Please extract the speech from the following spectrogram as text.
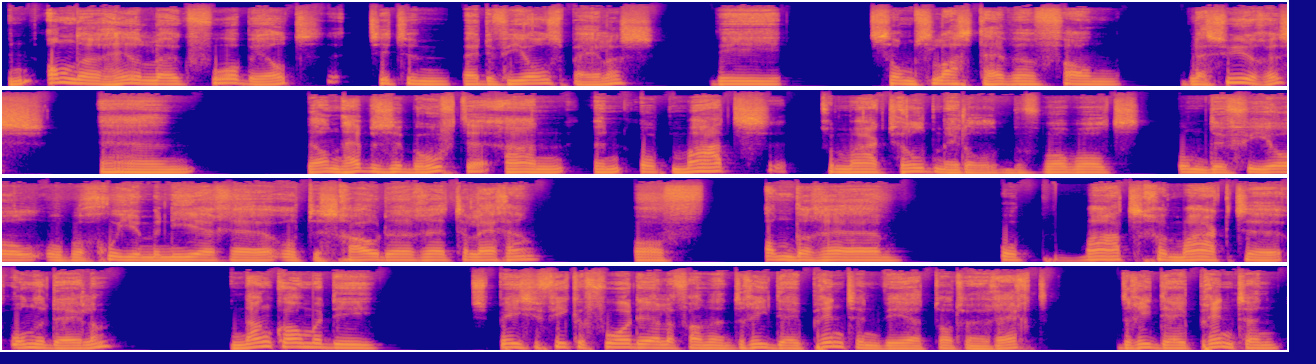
Een ander heel leuk voorbeeld zit hem bij de vioolspelers, die soms last hebben van blessures. En dan hebben ze behoefte aan een op maat gemaakt hulpmiddel. Bijvoorbeeld om de viool op een goede manier eh, op de schouder eh, te leggen. Of andere op maat gemaakte onderdelen. En dan komen die specifieke voordelen van een 3D-printen weer tot hun recht. 3D-printen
